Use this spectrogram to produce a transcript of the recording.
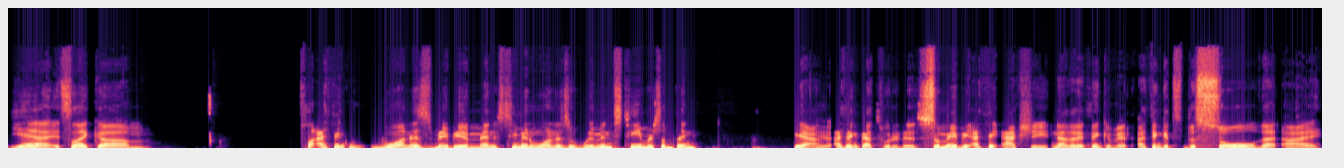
Yeah, it's like um I think one is maybe a men's team and one is a women's team or something. Yeah, Yeah. I think that's what it is. So maybe I think actually now that I think of it, I think it's the soul that I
